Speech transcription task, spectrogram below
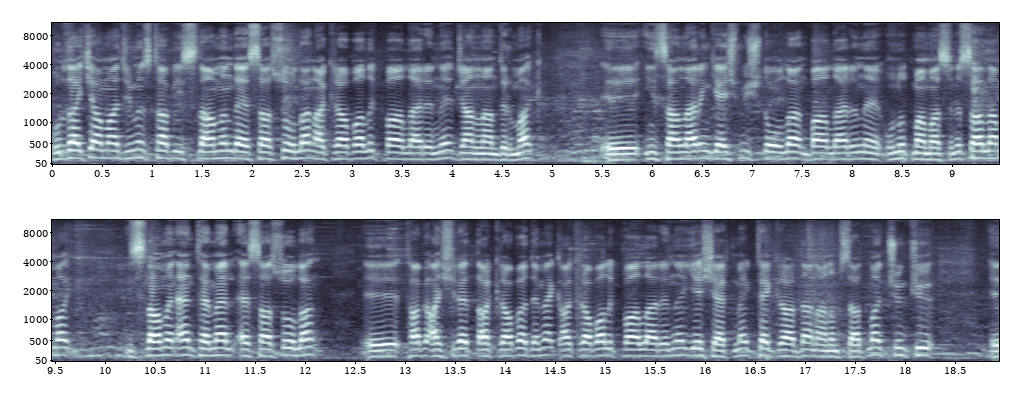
Buradaki amacımız tabi İslam'ın da esası olan akrabalık bağlarını canlandırmak, e, insanların geçmişte olan bağlarını unutmamasını sağlamak, İslam'ın en temel esası olan e, tabi aşiretle akraba demek akrabalık bağlarını yeşertmek, tekrardan anımsatmak. Çünkü e,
